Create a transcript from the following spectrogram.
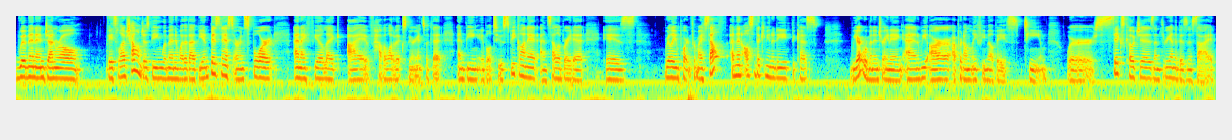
women in general face a lot of challenges being women, and whether that be in business or in sport. And I feel like I've have a lot of experience with it, and being able to speak on it and celebrate it is really important for myself, and then also the community because we are women in training and we are a predominantly female based team we're six coaches and three on the business side,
